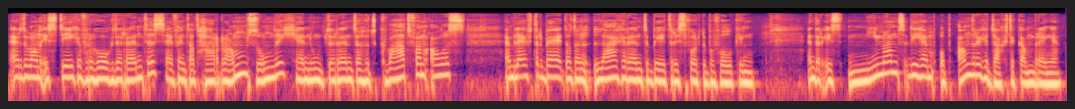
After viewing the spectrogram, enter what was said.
Erdogan is tegen verhoogde rentes. Hij vindt dat haram, zondig. Hij noemt de rente het kwaad van alles. En blijft erbij dat een lage rente beter is voor de bevolking. En er is niemand die hem op andere gedachten kan brengen.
